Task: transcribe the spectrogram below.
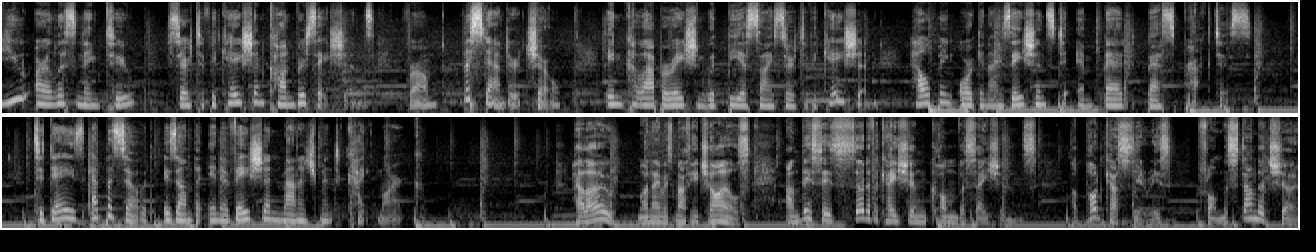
You are listening to Certification Conversations from The Standard Show in collaboration with BSI Certification, helping organizations to embed best practice. Today's episode is on the Innovation Management Kite Mark. Hello, my name is Matthew Childs, and this is Certification Conversations, a podcast series from The Standard Show,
